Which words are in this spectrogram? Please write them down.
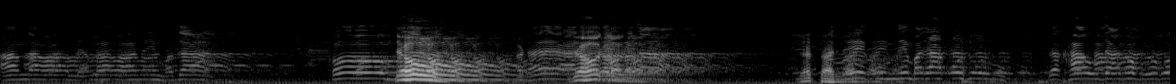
આમના વાળા રખા ઉદાનો ભોગો.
